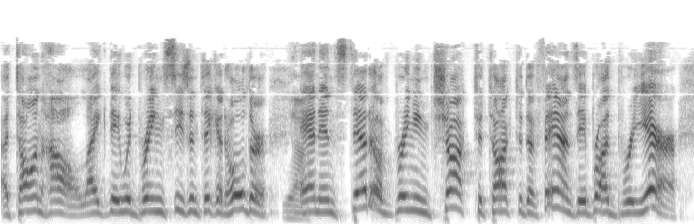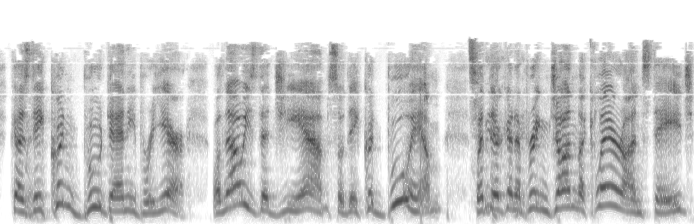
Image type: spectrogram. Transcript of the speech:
a town hall, like they would bring season ticket holder, Yeah. and instead of bringing Chuck to talk to the fans, they brought Briere because they couldn't boo Danny Briere. Well, now he's the GM, so they could boo him, but they're going to bring John LeClair on stage,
